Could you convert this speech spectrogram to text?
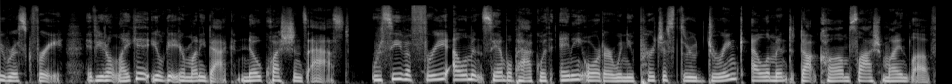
totally risk free. If you don't like it, you'll get your money back, no questions asked. Receive a free Element sample pack with any order when you purchase through drinklmnt.com slash mindlove.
